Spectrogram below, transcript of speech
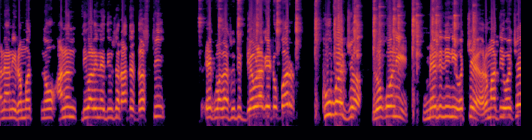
અને આની રમતનો આનંદ દિવાળીના દિવસે રાતે દસથી એક વાગ્યા સુધી દેવળા ગેટ ઉપર ખૂબ જ લોકોની મેદનીની વચ્ચે રમાતી હોય છે.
